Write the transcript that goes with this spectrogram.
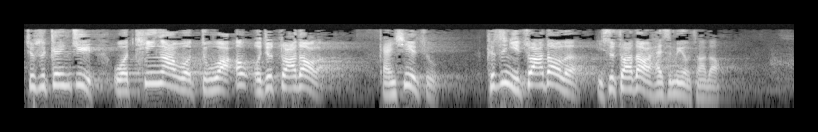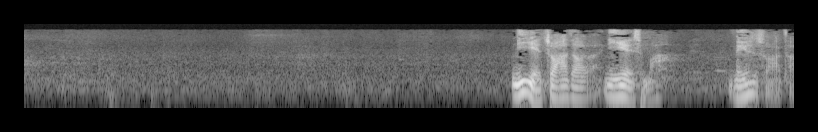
就是根据我听啊，我读啊，哦，我就抓到了。感谢主。可是你抓到了，你是抓到了还是没有抓到？你也抓到了，你也什么？没有抓到，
